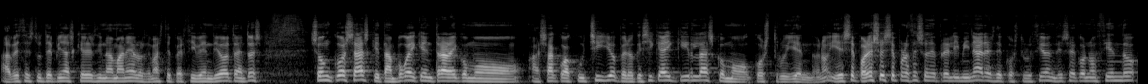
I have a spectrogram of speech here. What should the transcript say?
a veces tú te piensas que eres de una manera, los demás te perciben de otra. Entonces, son cosas que tampoco hay que entrar ahí como a saco a cuchillo, pero que sí que hay que irlas como construyendo, ¿no? Y ese, por eso ese proceso de preliminares, de construcción, de irse conociendo,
